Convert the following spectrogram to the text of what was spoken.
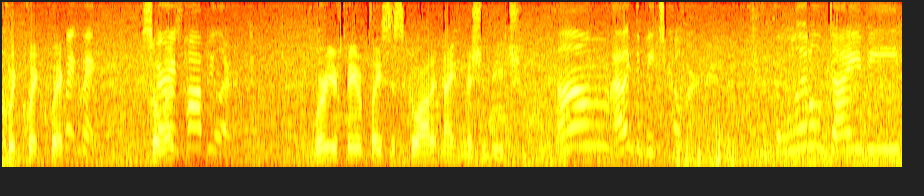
Quick, quick, quick. Quick, quick. So Very popular. where are your favorite places to go out at night in Mission Beach? Um, I like the Beachcomber. It's a little divey,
